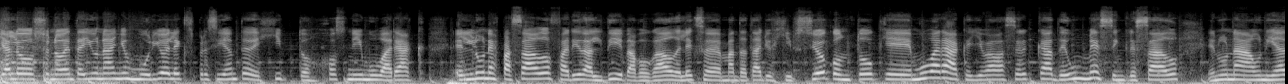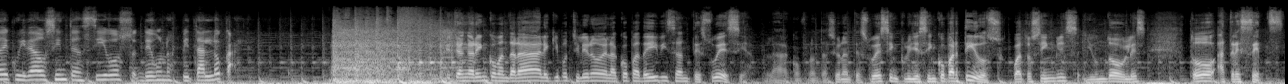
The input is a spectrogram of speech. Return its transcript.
Ya a los 91 años murió el expresidente de Egipto, Hosni Mubarak. El lunes pasado, Farid Al-Dib, abogado del ex mandatario egipcio, contó que Mubarak llevaba cerca de un mes ingresado en una unidad de cuidados intensivos de un hospital local. Cristian Garín comandará al equipo chileno de la Copa Davis ante Suecia. La confrontación ante Suecia incluye cinco partidos, cuatro singles y un dobles, todo a tres sets.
